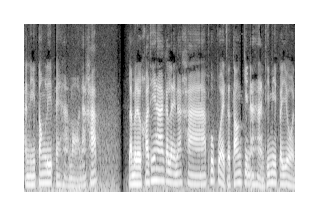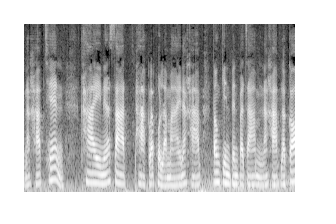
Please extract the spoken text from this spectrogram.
อันนี้ต้องรีบไปหาหมอนะครับ เรามาดูข้อที่ 5 กันเลยนะคะ ผู้ป่วยจะต้องกินอาหารที่มีประโยชน์นะครับ เช่น ไข่เนื้อสัตว์ ผักและผลไม้นะครับ ต้องกินเป็นประจำนะครับ แล้วก็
